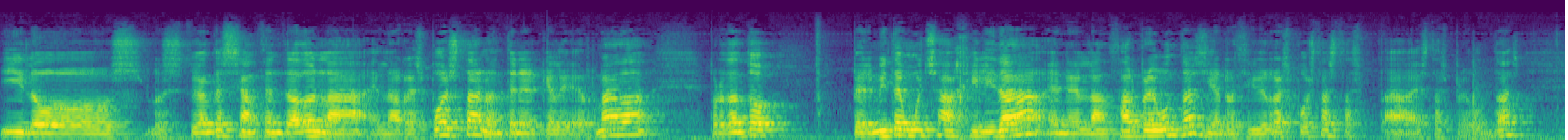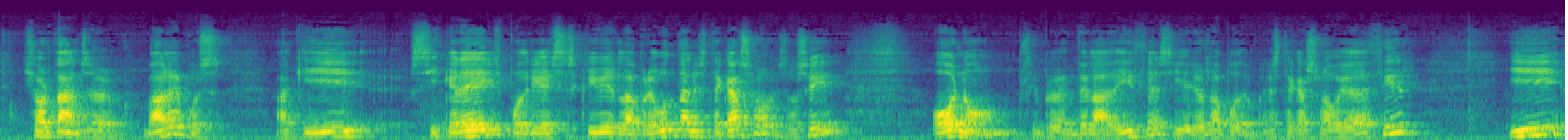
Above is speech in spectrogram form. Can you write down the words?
y los, estudiantes se han centrado en la, respuesta, no en tener que leer nada. Por lo tanto, permite mucha agilidad en el lanzar preguntas y en recibir respuestas a estas, preguntas. Short answer, ¿vale? Pues aquí, si queréis, podríais escribir la pregunta en este caso, eso sí, o no, simplemente la dices y ellos la pueden, en este caso la voy a decir. Y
